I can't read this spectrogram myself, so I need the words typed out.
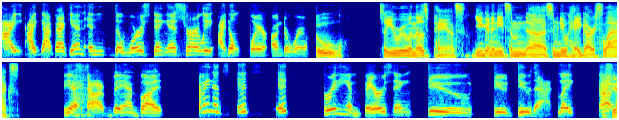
I, I got back in, and the worst thing is, Charlie, I don't wear underwear. Ooh. So you ruin those pants. You're gonna need some uh, some new Haggar slacks. Yeah, man, but I mean it's it's it's pretty embarrassing to to do that. Like I,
